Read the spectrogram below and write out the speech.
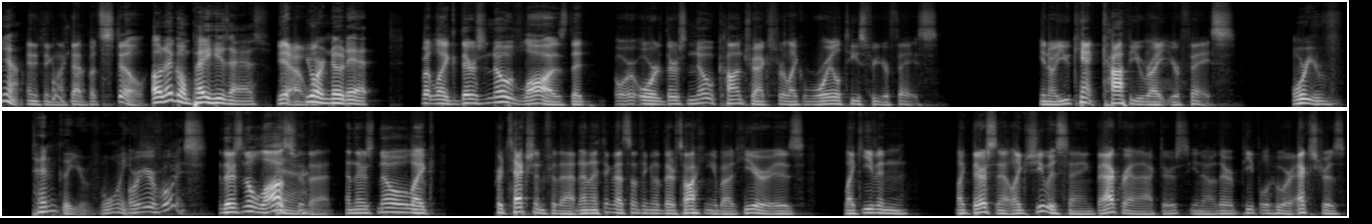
Yeah. anything oh, like that. not. But still, Oh, they're gonna pay his ass. yeah. You well, already know that. but like, there's no laws that or or there's no contracts for like royalties for your face. You know, you can't copyright your face Or your technically your voice. or your voice. There's no laws for that, and there's no like protection for that. And I think that's something that they're talking about here is like even like they're saying, like she was saying, background actors. You know, there are people who are extras.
